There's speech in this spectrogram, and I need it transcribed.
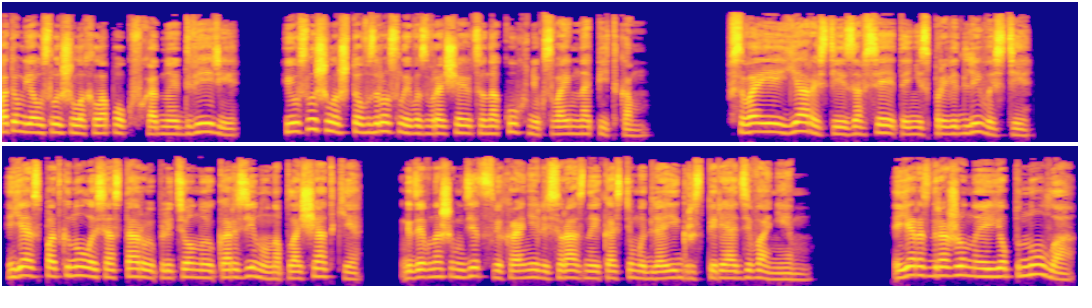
Потом я услышала хлопок входной двери и услышала, что взрослые возвращаются на кухню к своим напиткам. В своей ярости из-за всей этой несправедливости я споткнулась о старую плетеную корзину на площадке, где в нашем детстве хранились разные костюмы для игр с переодеванием. Я раздраженно ее пнула,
